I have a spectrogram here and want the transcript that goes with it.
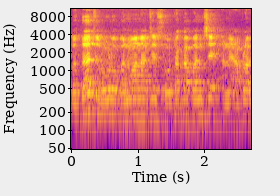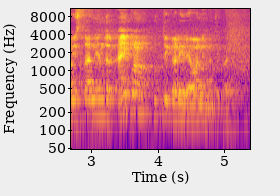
બધા જ રોડો બનવાના છે, સો ટકા બનશે અને આપણા વિસ્તારની અંદર કાંઈ પણ ખૂટતી કરી રહેવાની નથી પાછી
